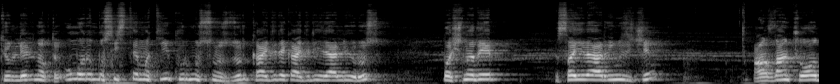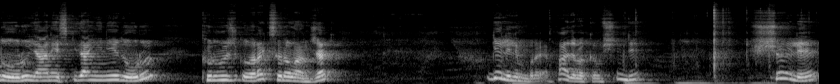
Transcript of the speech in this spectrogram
türleri nokta. Umarım bu sistematiği kurmuşsunuzdur. Kaydede kaydede ilerliyoruz. Başına hep sayı verdiğimiz için azdan çoğa doğru yani eskiden yeniye doğru kronolojik olarak sıralanacak. Gelelim buraya. Hadi bakalım şimdi şöyle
